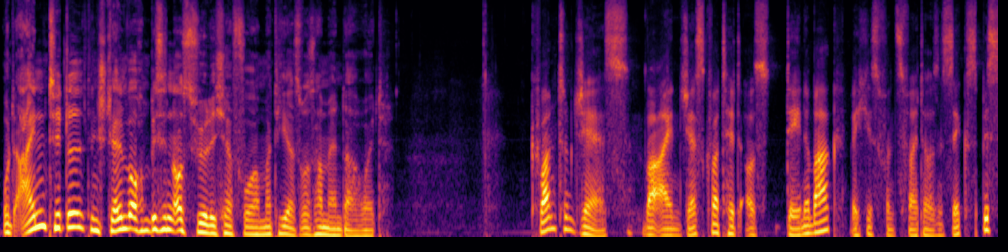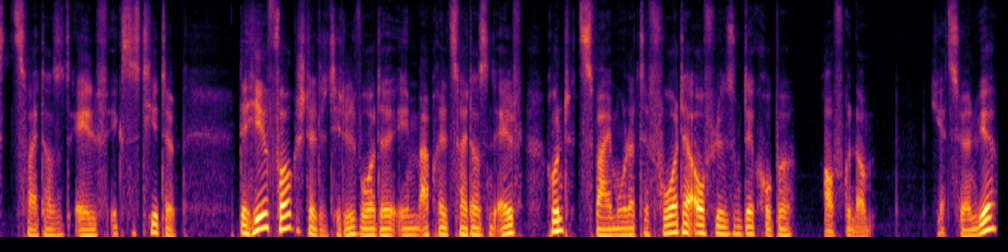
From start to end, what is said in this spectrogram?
und einen Titel, den stellen wir auch ein bisschen ausführlicher vor. Matthias, was haben wir denn da heute? Quantum Jazz war ein Jazzquartett aus Dänemark, welches von 2006 bis 2011 existierte. Der hier vorgestellte Titel wurde im April 2011, rund zwei Monate vor der Auflösung der Gruppe, aufgenommen. Jetzt hören wir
